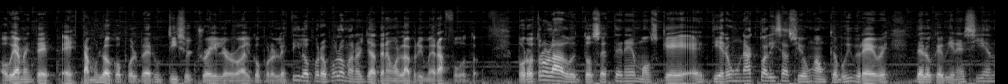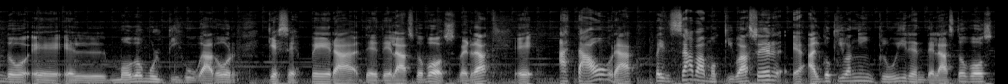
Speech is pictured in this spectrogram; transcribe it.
obviamente estamos locos por ver un teaser trailer o algo por el estilo, pero por lo menos ya tenemos la primera foto. Por otro lado, entonces tenemos que dieron una actualización, aunque muy breve, de lo que viene siendo el modo multijugador que se espera de The Last of Us, ¿verdad? hasta ahora pensábamos que iba a ser algo que iban a incluir en The Last of Us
